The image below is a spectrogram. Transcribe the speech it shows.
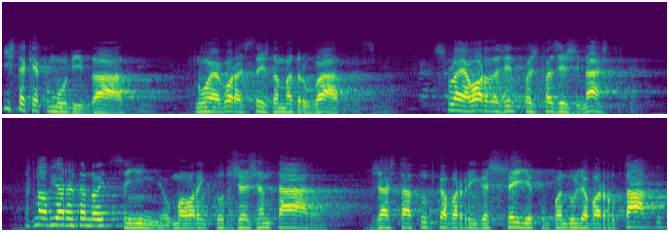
Isto é que é comodidade, não é agora às seis da madrugada. Isso é a hora da gente fazer ginástica. Às nove horas da noite, sim, é uma hora em que todos já jantaram, já está tudo com a barriga cheia, com o pandulho abarrotado,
